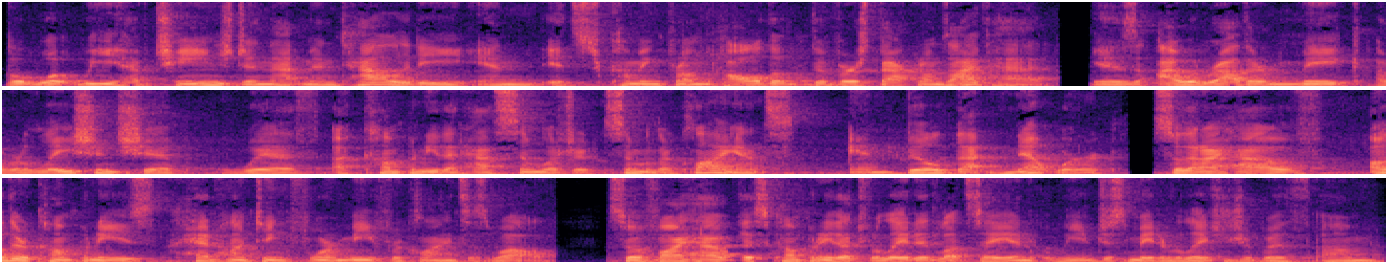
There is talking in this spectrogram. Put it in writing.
But what we have changed in that mentality, and it's coming from all the diverse backgrounds I've had, is I would rather make a relationship with a company that has similar similar clients and build that network so that I have other companies headhunting for me for clients as well. So if I have this company that's related, let's say, and we've just made a relationship with um,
